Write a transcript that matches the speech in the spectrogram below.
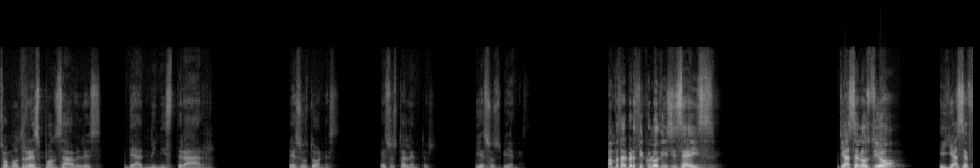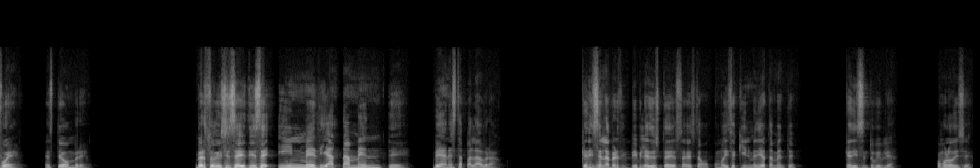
somos responsables de administrar esos dones, esos talentos y esos bienes. Vamos al versículo 16. Ya se los dio y ya se fue este hombre. Verso 16 dice, inmediatamente, vean esta palabra. ¿Qué dice en la Biblia de ustedes? Como dice aquí inmediatamente, ¿qué dice en tu Biblia? ¿Cómo lo dice?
